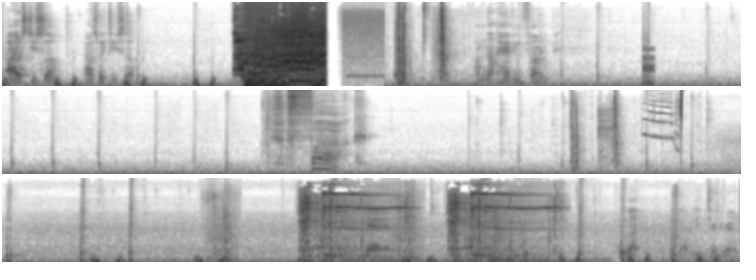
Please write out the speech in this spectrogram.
Oh, I was too slow. I was way too slow. Having fun. Fuck. Yeah. Oh god. Oh god, we get turned around.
